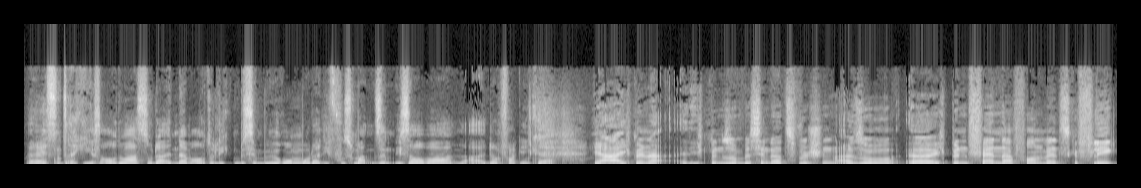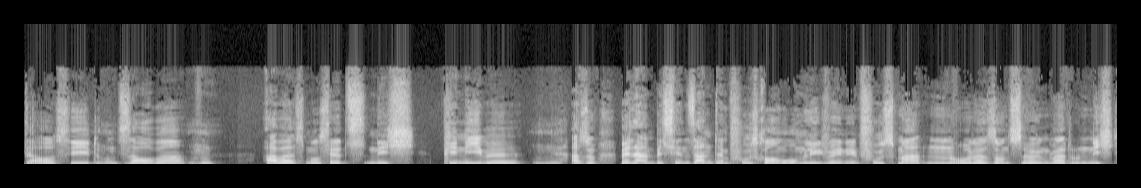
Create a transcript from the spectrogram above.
wenn du jetzt ein dreckiges Auto hast oder in deinem Auto liegt ein bisschen Müll rum oder die Fußmatten sind nicht sauber, I don't fucking care. Ja, ich bin, ich bin so ein bisschen dazwischen. Also, äh, ich bin ein Fan davon, wenn es gepflegt aussieht Mhm. und sauber. Aber es muss jetzt nicht penibel. Mhm. Also, wenn da ein bisschen Sand im Fußraum rumliegt wegen den Fußmatten oder sonst irgendwas und nicht,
